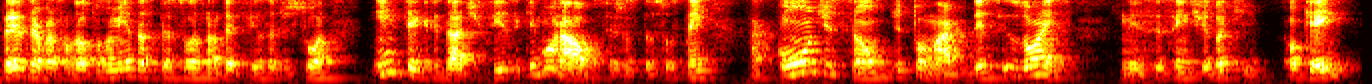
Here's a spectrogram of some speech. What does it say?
preservação da autonomia das pessoas na defesa de sua integridade física e moral, ou seja, as pessoas têm a condição de tomar decisões nesse sentido aqui, ok?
